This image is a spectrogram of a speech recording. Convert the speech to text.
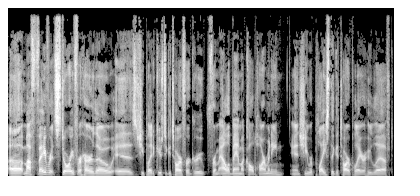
Uh, my favorite story for her though is she played acoustic guitar for a group from Alabama called Harmony, and she replaced the guitar player who left.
